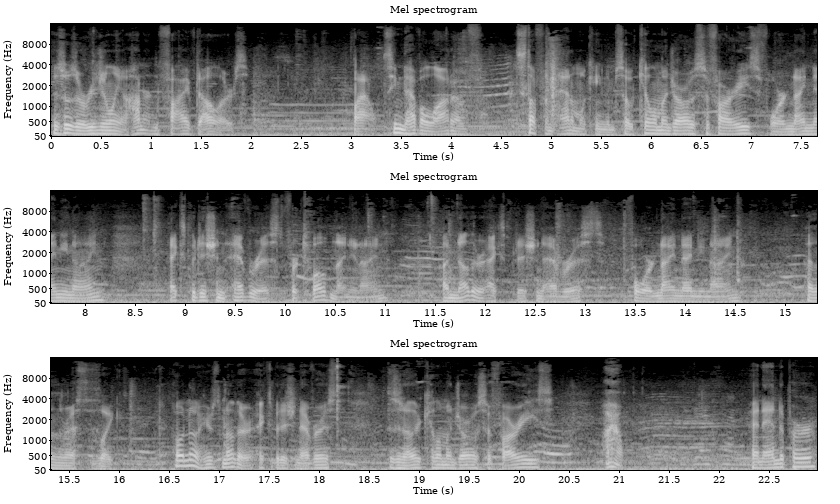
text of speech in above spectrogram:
This was originally $105. Wow, seem to have a lot of stuff from Animal Kingdom. So Kilimanjaro Safaris for $9.99. Expedition Everest for $12.99. Another Expedition Everest for $9.99. And then the rest is like, oh no, here's another Expedition Everest. There's another Kilimanjaro Safaris. Wow. Anandapur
